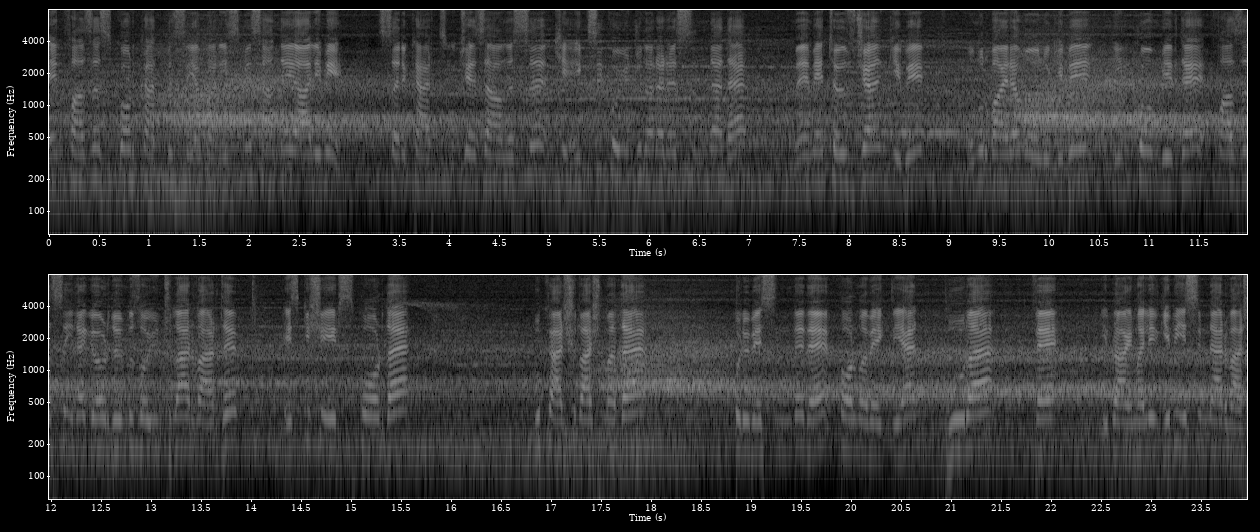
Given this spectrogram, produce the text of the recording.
en fazla skor katkısı yapan ismi Sande Alimi. Sarı kart cezalısı ki eksik oyuncular arasında da Mehmet Özcan gibi, Onur Bayramoğlu gibi ilk 11'de fazlasıyla gördüğümüz oyuncular vardı. Eskişehir Spor'da bu karşılaşmada kulübesinde de forma bekleyen Buğra ve İbrahim Halil gibi isimler var.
